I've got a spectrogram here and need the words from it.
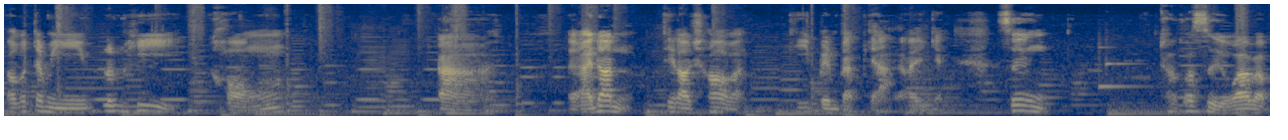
เราก็จะมีรุ่นพี่ของอ่าไอดอลที่เราชอบอะที่เป็นแบบอย่างอะไรอย่างเงี้ยซึ่งเขาก็สื่อว่าแบบ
